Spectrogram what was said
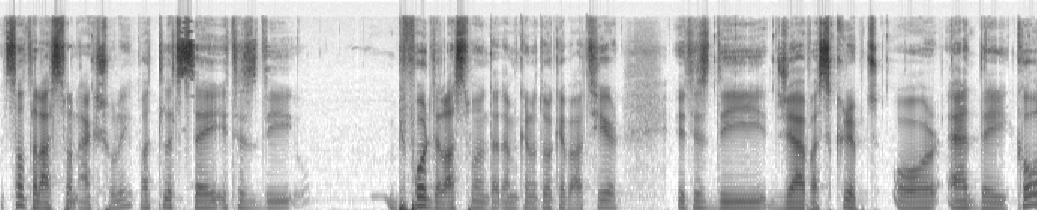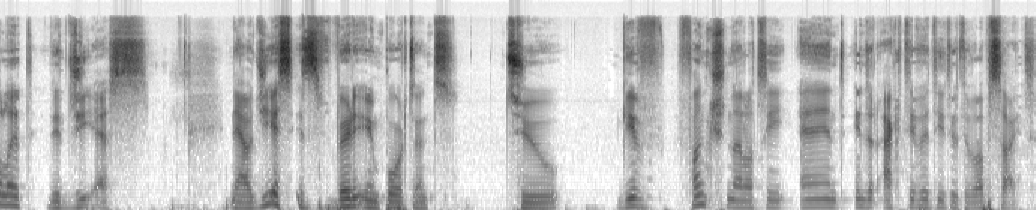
it's not the last one actually, but let's say it is the before the last one that I'm going to talk about here. It is the JavaScript or as they call it, the GS. Now, GS is very important to give functionality and interactivity to the website.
